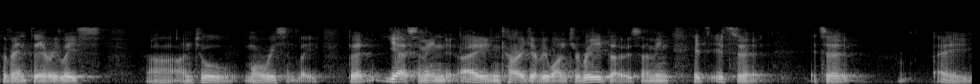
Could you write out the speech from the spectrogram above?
prevent their release uh, until more recently. But yes, I mean, I encourage everyone to read those. I mean, it's, it's a, it's a a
